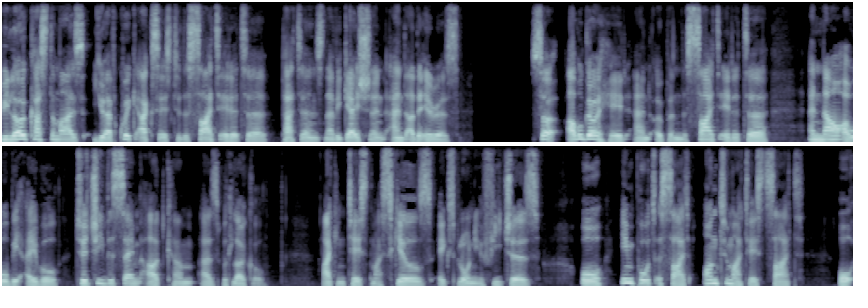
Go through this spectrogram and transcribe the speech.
Below Customize, you have quick access to the site editor, patterns, navigation, and other areas, so I will go ahead and open the site editor and now I will be able to achieve the same outcome as with local. I can test my skills, explore new features, or import a site onto my test site, or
